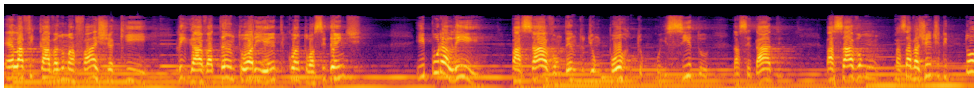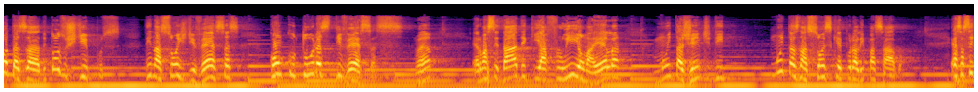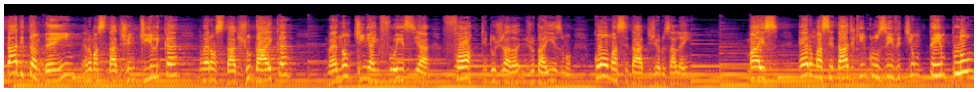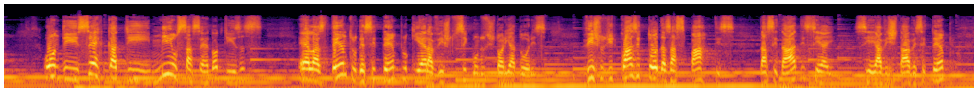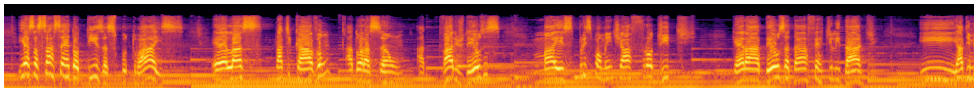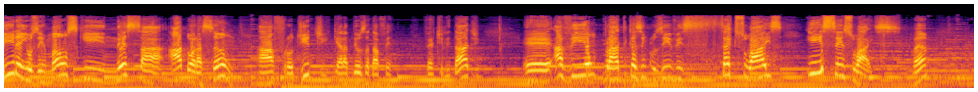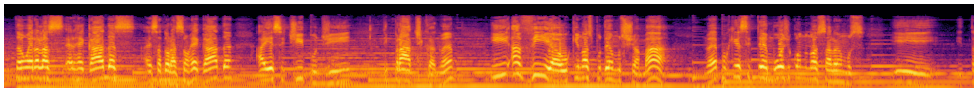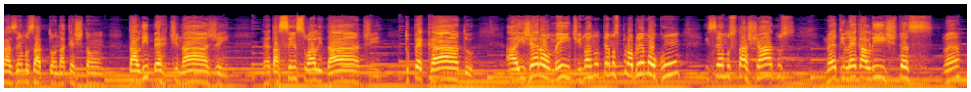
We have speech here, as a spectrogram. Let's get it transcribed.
Ela ficava numa faixa que ligava tanto o Oriente quanto o Ocidente, e por ali passavam dentro de um porto conhecido da cidade, passavam passava gente de todas de todos os tipos, de nações diversas, com culturas diversas, é? Era uma cidade que afluíam a ela muita gente de muitas nações que por ali passavam. Essa cidade também era uma cidade gentílica, não era uma cidade judaica, não, é? não tinha influência forte do judaísmo como a cidade de Jerusalém, mas era uma cidade que inclusive tinha um templo onde cerca de mil sacerdotisas, elas dentro desse templo que era visto segundo os historiadores, visto de quase todas as partes da cidade se, se avistava esse templo, e essas sacerdotisas cultuais, elas praticavam adoração a vários deuses, mas principalmente a Afrodite, que era a deusa da fertilidade. E admirem os irmãos que nessa adoração a Afrodite, que era a deusa da fertilidade, é, haviam práticas, inclusive sexuais e sensuais. Né? Então eram elas eram regadas, essa adoração regada a esse tipo de, de prática, não é? E havia o que nós podemos chamar não é? Porque esse termo hoje, quando nós falamos e, e trazemos à tona a questão da libertinagem, né, da sensualidade, do pecado, aí geralmente nós não temos problema algum em sermos taxados né, de legalistas né,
